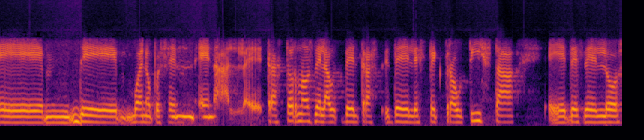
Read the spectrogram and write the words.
eh, de bueno pues en, en eh, trastornos del, del, espectro autista eh, desde los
